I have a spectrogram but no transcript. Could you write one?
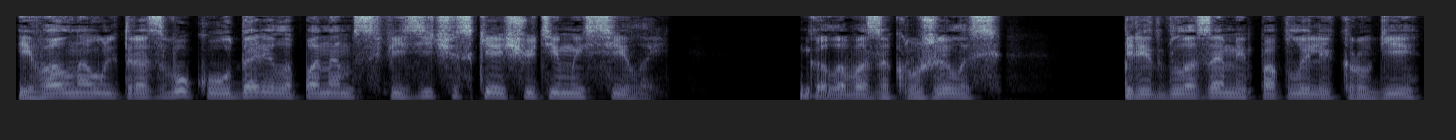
и волна ультразвука ударила по нам с физически ощутимой силой. Голова закружилась, перед глазами поплыли круги.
